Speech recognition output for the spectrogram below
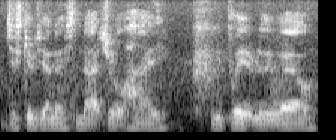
it just gives you a nice natural high. You play it really well,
